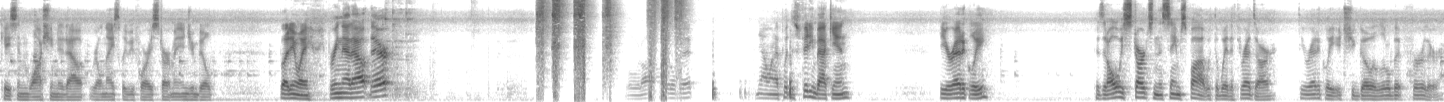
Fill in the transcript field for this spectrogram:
case and washing it out real nicely before I start my engine build. But anyway, bring that out there. Blow it off a little bit. Now when I put this fitting back in, theoretically, because it always starts in the same spot with the way the threads are, theoretically it should go a little bit further.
